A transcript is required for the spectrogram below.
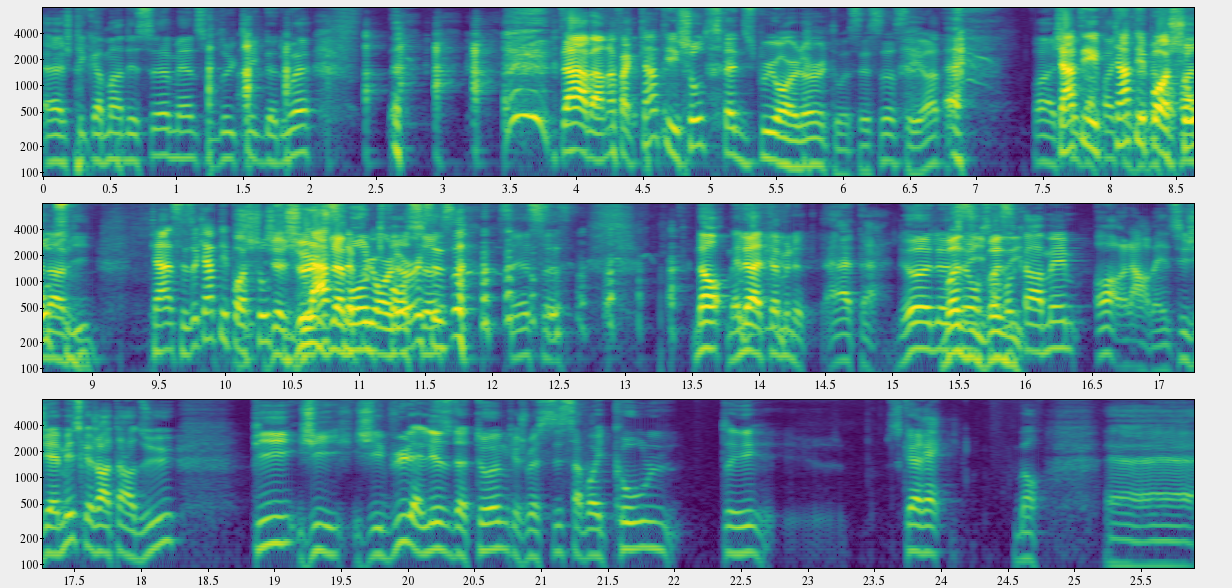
Euh, je t'ai commandé ça, man, sur deux clics de doigts. Tabarnak, fait que quand t'es chaud, tu fais du pre-order, toi, c'est ça, c'est hot. Ouais, Quand t'es, quand pas chaud, tu... c'est ça, quand t'es pas chaud, Je tu juge le le monde c'est ça? C'est ça. Non, mais là, attends une minute. Attends. Là, là, Vas-y, vas-y. quand même. Oh, non, ben, j'ai aimé ce que j'ai entendu. Puis, j'ai j'ai vu la liste de tunes que je me suis dit, ça va être cool. Tu c'est correct. Bon. Euh,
